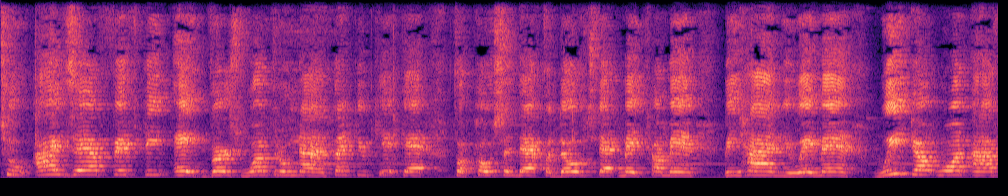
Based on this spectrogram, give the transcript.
to Isaiah 58, verse 1 through 9. Thank you, Kit Kat, for posting that for those that may come in behind you. Amen. We don't want our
